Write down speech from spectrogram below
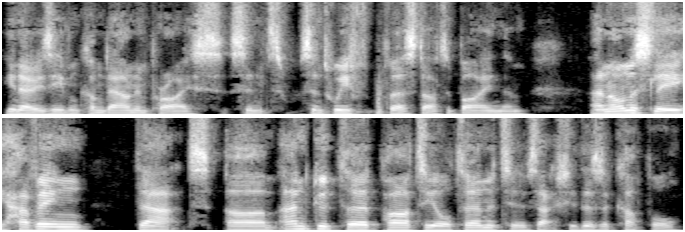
you know has even come down in price since since we first started buying them. And honestly having that um, and good third party alternatives actually there's a couple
